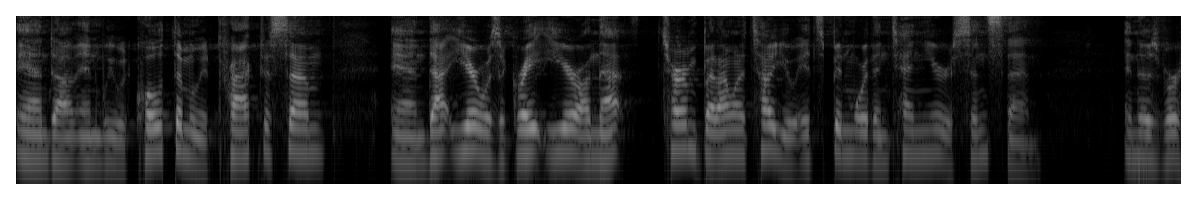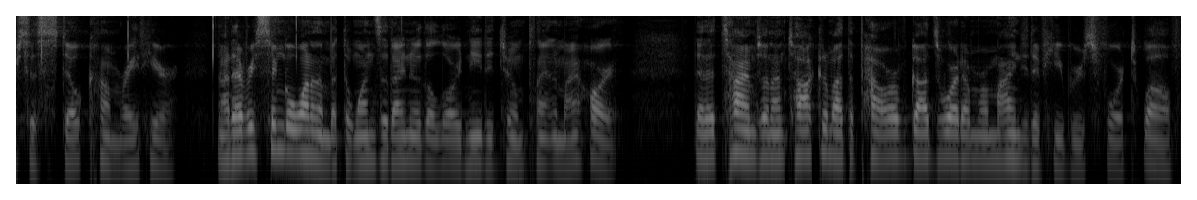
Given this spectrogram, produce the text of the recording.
And, uh, and we would quote them, we would practice them. And that year was a great year on that term, but I want to tell you, it's been more than 10 years since then. And those verses still come right here. Not every single one of them, but the ones that I know the Lord needed to implant in my heart that at times when I'm talking about the power of God's word, I'm reminded of Hebrews 4:12.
